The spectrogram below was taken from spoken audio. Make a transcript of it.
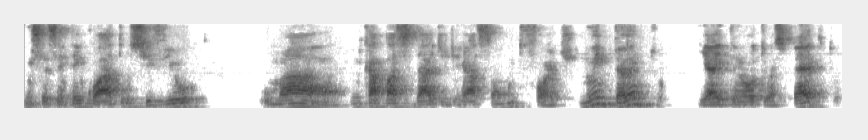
em 64, se viu uma incapacidade de reação muito forte. No entanto, e aí tem outro aspecto,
